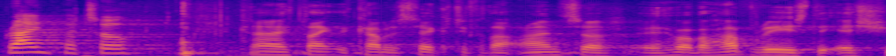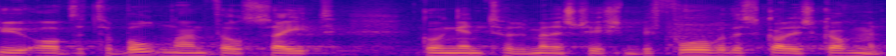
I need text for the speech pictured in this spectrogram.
Brian Whittle. Can I thank the Cabinet Secretary for that answer? Uh, however, I have raised the issue of the Trebolton landfill site going into administration before with the Scottish Government.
